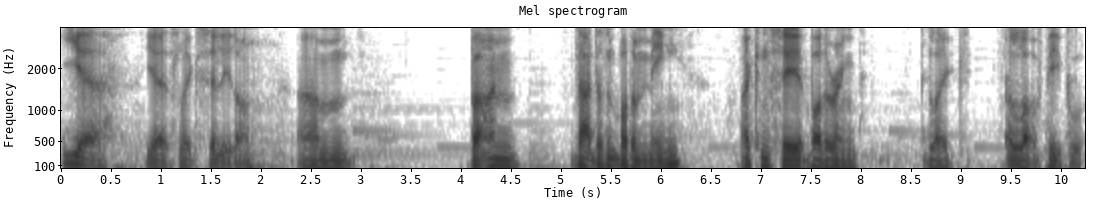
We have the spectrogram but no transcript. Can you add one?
yeah, yeah, it's like silly long. Um but I'm that doesn't bother me. I can see it bothering like a lot of people.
